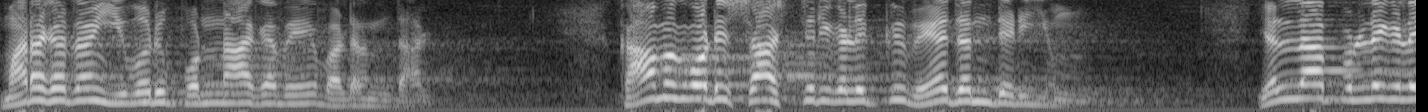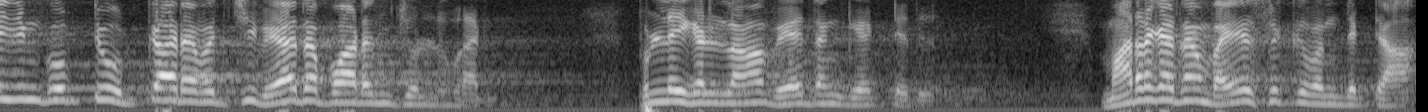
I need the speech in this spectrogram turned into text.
மரகதம் இவர் பொன்னாகவே வளர்ந்தாள். காமகோடி சாஸ்திரிகளுக்கு வேதம் தெரியும். எல்லா பிள்ளைகளையும் கூப்பிட்டு உட்கார வச்சு வேத பாடம் சொல்லுவார். பிள்ளைகள்லாம் வேதம் கேட்டது. மரகதம் வயசுக்கு வந்துட்டா.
